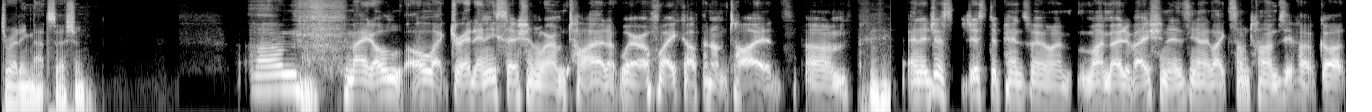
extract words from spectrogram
dreading that session. Um, mate, I'll I'll like dread any session where I'm tired, where I wake up and I'm tired. Um, and it just just depends where my my motivation is. You know, like sometimes if I've got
